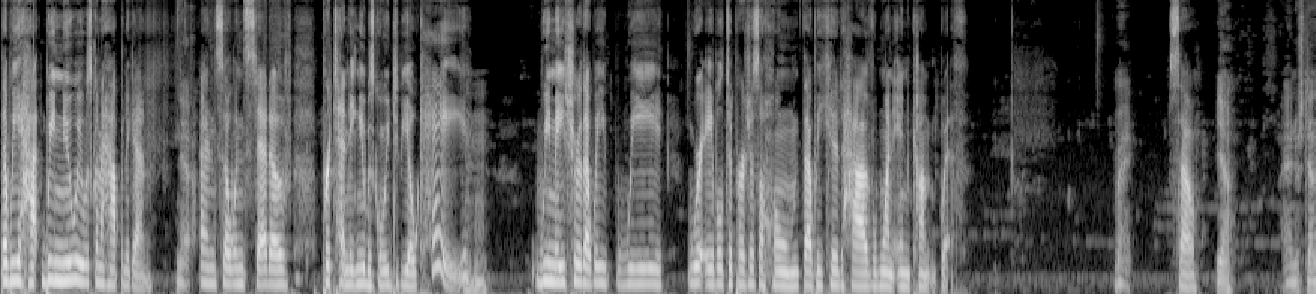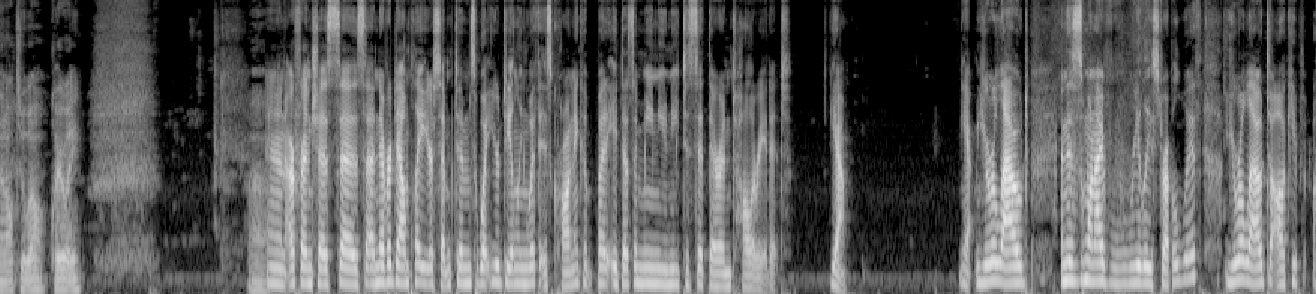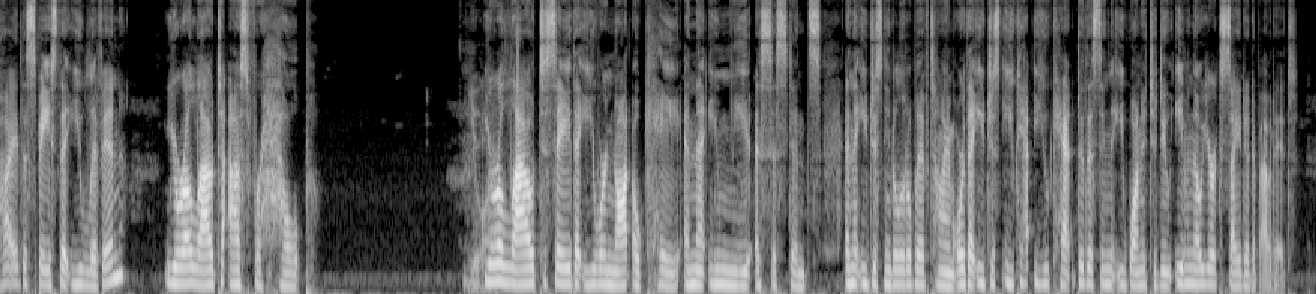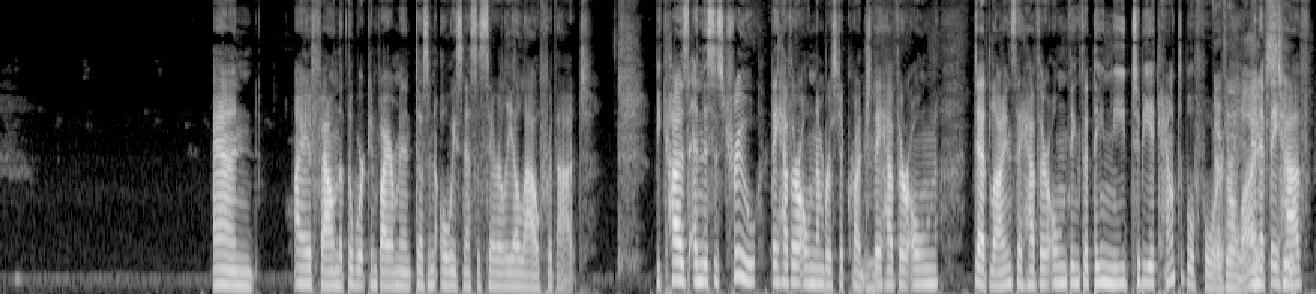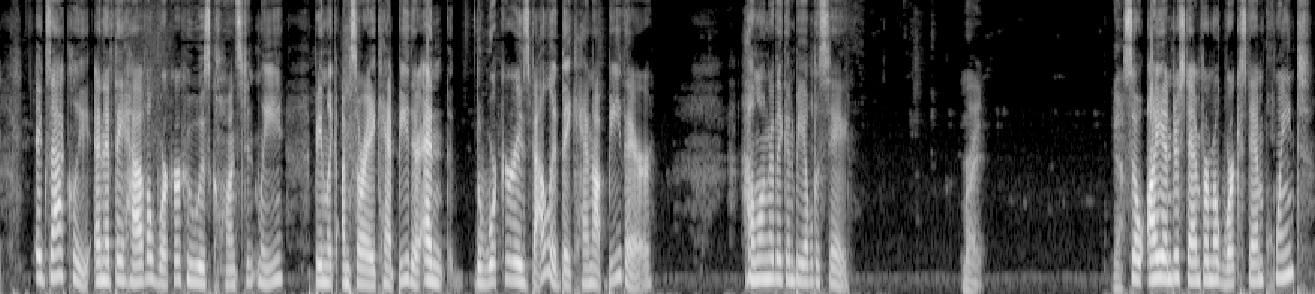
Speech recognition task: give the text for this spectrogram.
that we had we knew it was going to happen again. Yeah And so instead of pretending it was going to be okay, Mm-hmm. we made sure that we we were able to purchase a home that we could have one income with. right So, Yeah, I understand that all too well. Clearly, and our friend Shez says, uh, never downplay your symptoms. What you're dealing with is chronic, but it doesn't mean you need to sit there and tolerate it. Yeah. Yeah, you're allowed, and this is one I've really struggled with. You're allowed to occupy the space that you live in. You're allowed to ask for help. you are. You're allowed to say that you are not okay and that you need assistance and that you just need a little bit of time or that you just you can't you can't do this thing that you wanted to do even though you're excited about it. And I have found that the work environment doesn't always necessarily allow for that. Because and this is true, they have their own numbers to crunch. They mm-hmm. have their own deadlines, they have their own things that they need to be accountable for. They have their own And if they too. have Exactly. And if they have a worker who is constantly being like, I'm sorry, I can't be there, and the worker is valid, they cannot be there, how long are they going to be able to stay? right. So I understand from a work standpoint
